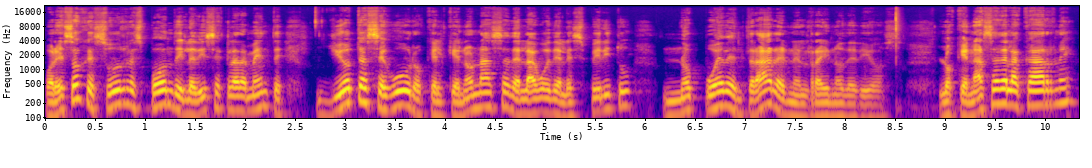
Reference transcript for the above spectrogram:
Por eso Jesús responde y le dice claramente, yo te aseguro que el que no nace del agua y del espíritu no puede entrar en el reino de Dios. Lo que nace de la carne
